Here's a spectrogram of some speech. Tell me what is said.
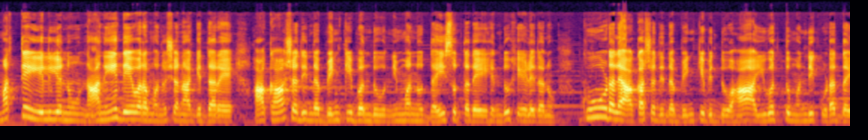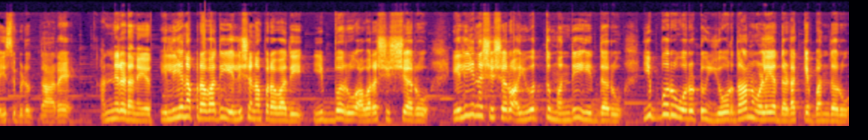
ಮತ್ತೆ ಎಲಿಯನು, ನಾನೇ ದೇವರ ಮನುಷ್ಯನಾಗಿದ್ದರೆ ಆಕಾಶದಿಂದ ಬೆಂಕಿ ಬಂದು ನಿಮ್ಮನ್ನು ದಹಿಸುತ್ತದೆ ಎಂದು ಹೇಳಿದನು. ಕೂಡಲೇ ಆಕಾಶದಿಂದ ಬೆಂಕಿ ಬಿದ್ದು ಆ ಐವತ್ತು ಮಂದಿ ಕೂಡ ದಹಿಸಿ ಬಿಡುತ್ತಾರೆ ಹನ್ನೆರಡನೆಯ ಎಲಿಯನ ಪ್ರವಾದಿ ಎಲಿಶನ ಪ್ರವಾದಿ, ಇಬ್ಬರು ಅವರ ಶಿಷ್ಯರು. ಎಲಿಯನ ಶಿಷ್ಯರು ಐವತ್ತು ಮಂದಿ ಇದ್ದರು. ಇಬ್ಬರು ಹೊರಟು ಯೋರ್ದಾನ್ ಹೊಳೆಯ ದಡಕ್ಕೆ ಬಂದರು.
